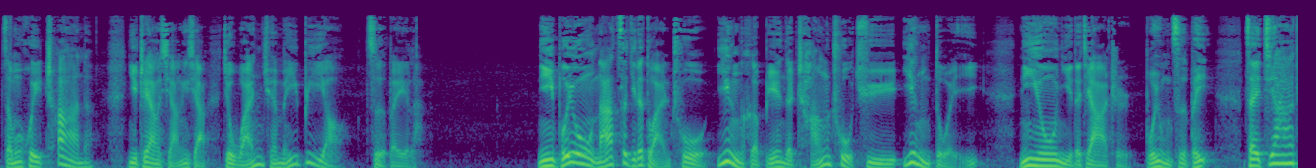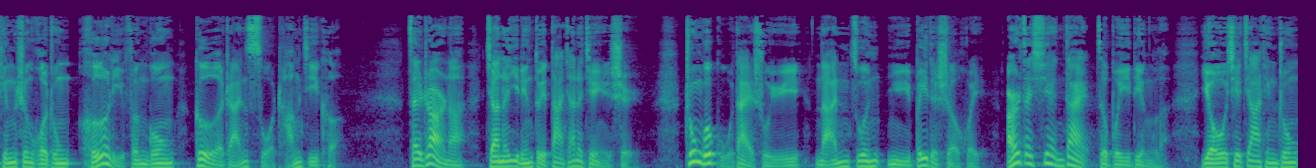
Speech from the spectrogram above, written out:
怎么会差呢？你这样想一想，就完全没必要自卑了。你不用拿自己的短处应和别人的长处去应怼，你有你的价值，不用自卑。在家庭生活中合理分工，各展所长即可。在这儿呢，江南一林对大家的建议是：中国古代属于男尊女卑的社会。而在现代则不一定了，有些家庭中，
